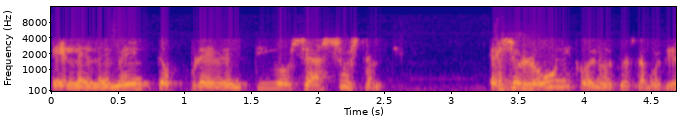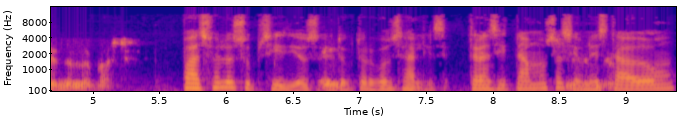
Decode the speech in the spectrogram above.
el elemento preventivo sea sustantivo. Eso es lo único que nosotros estamos viendo en las bases. Paso a los subsidios, el doctor González. Transitamos hacia un Estado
